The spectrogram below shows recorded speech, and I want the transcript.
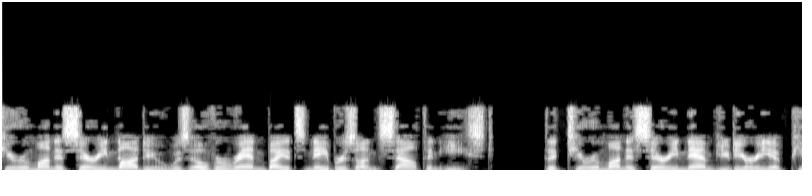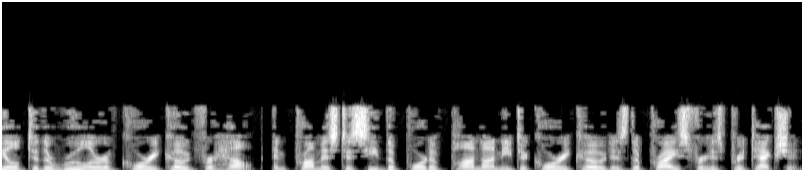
Tirumanassery Nadu was overran by its neighbours on south and east. The Tirumanassery Nambudiri appealed to the ruler of Kozhikode for help, and promised to cede the port of Panani to Kozhikode as the price for his protection.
